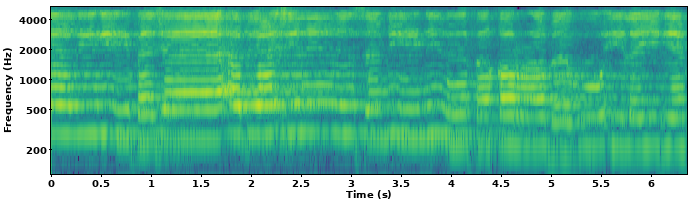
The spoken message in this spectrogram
أهله فجاء بعجل سمين فقربه إليهم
